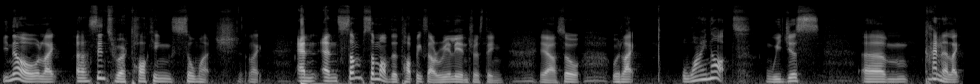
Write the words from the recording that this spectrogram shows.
you know, like uh, since we're talking so much, like, and and some some of the topics are really interesting. Yeah, so we're like, why not? We just um, kind of like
